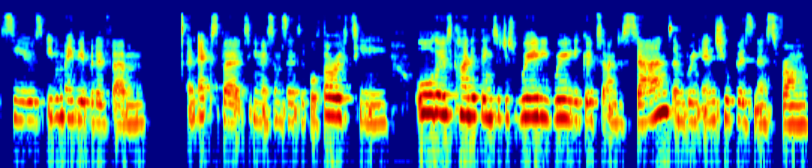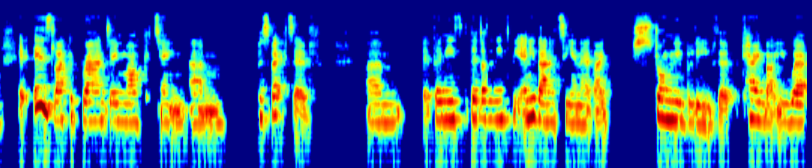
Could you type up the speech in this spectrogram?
see you as even maybe a bit of um, an expert you know some sense of authority all those kind of things are just really really good to understand and bring into your business from it is like a branding marketing um, perspective um, there needs there doesn't need to be any vanity in it. I strongly believe that caring about you wear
